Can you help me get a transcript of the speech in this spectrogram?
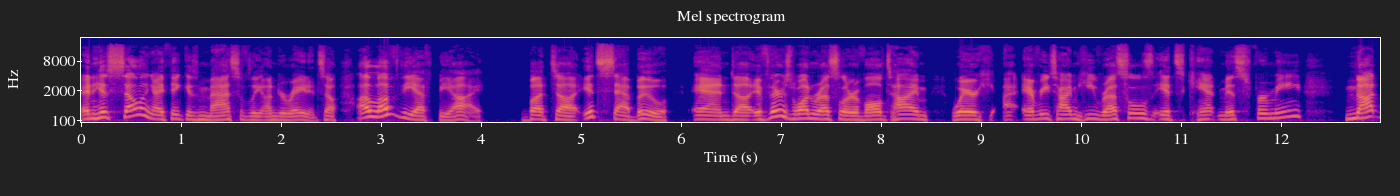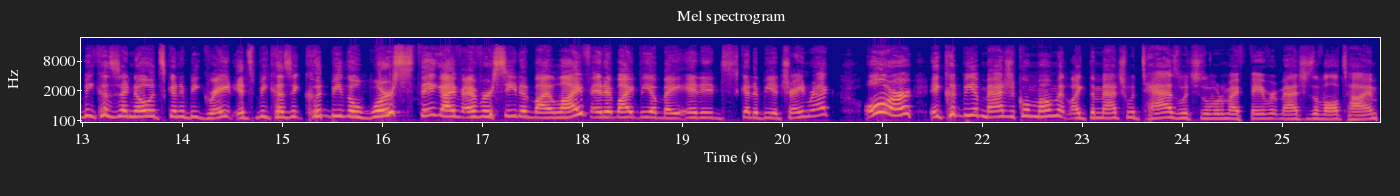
And his selling, I think, is massively underrated. So I love the FBI, but uh, it's Sabu. And uh, if there's one wrestler of all time where he, every time he wrestles, it's can't miss for me, not because I know it's going to be great. It's because it could be the worst thing I've ever seen in my life, and it might be a and it's going to be a train wreck, or it could be a magical moment like the match with Taz, which is one of my favorite matches of all time,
